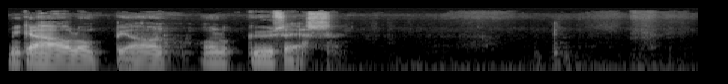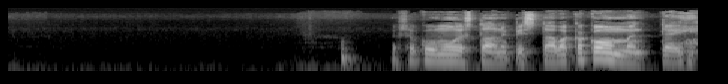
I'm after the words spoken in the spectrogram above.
Mikähän olympia on ollut kyseessä? Jos joku muistaa, niin pistää vaikka kommentteihin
